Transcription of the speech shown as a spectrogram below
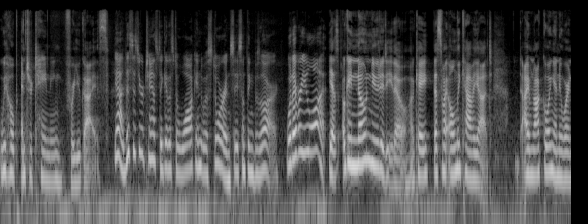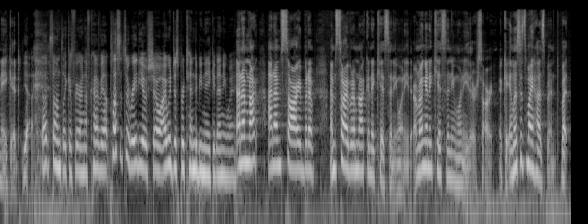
we hope entertaining for you guys. Yeah, this is your chance to get us to walk into a store and say something bizarre. Whatever you want. Yes. Okay, no nudity though, okay? That's my only caveat. I'm not going anywhere naked. Yeah, that sounds like a fair enough caveat. Plus, it's a radio show. I would just pretend to be naked anyway. And I'm not. And I'm sorry, but I'm. I'm sorry, but I'm not going to kiss anyone either. I'm not going to kiss anyone either. Sorry. Okay, unless it's my husband. But,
